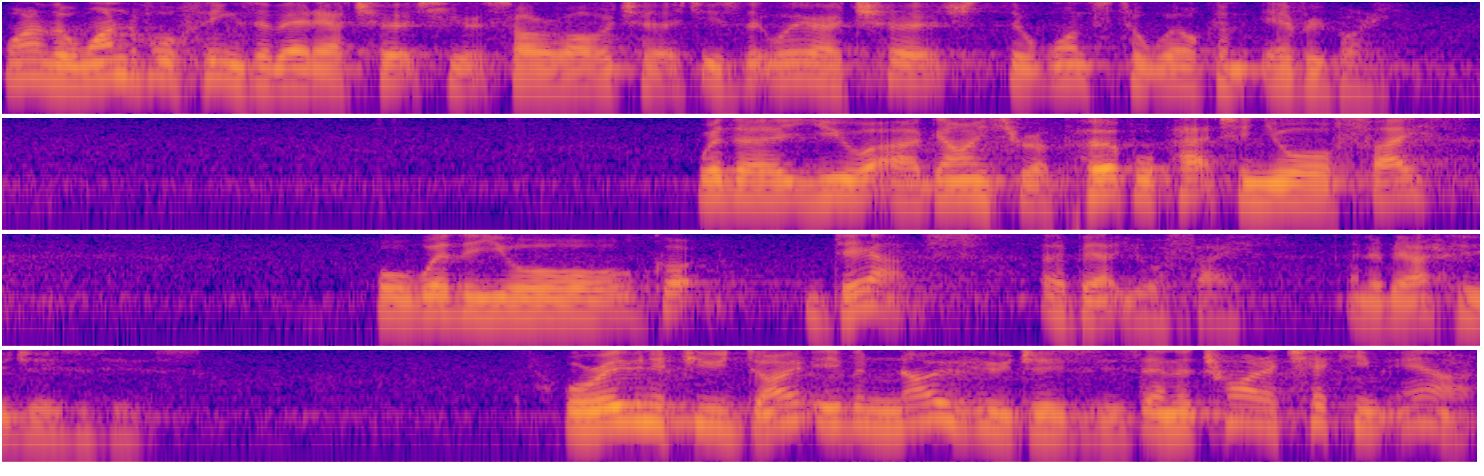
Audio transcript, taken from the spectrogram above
One of the wonderful things about our church here at Soul Revival Church is that we're a church that wants to welcome everybody. Whether you are going through a purple patch in your faith or whether you've got doubts about your faith and about who Jesus is. Or even if you don't even know who Jesus is and are trying to check him out,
